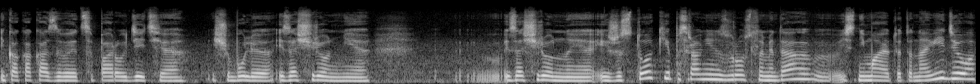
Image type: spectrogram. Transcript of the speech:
И, как оказывается, порой дети еще более изощреннее изощренные и жестокие по сравнению с взрослыми, да, и снимают это на видео.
